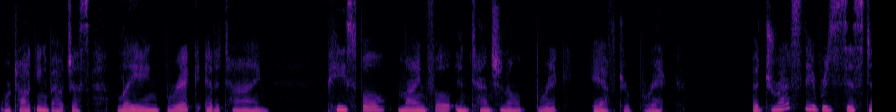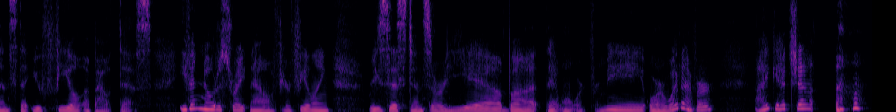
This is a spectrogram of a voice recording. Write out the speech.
we're talking about just laying brick at a time. Peaceful, mindful, intentional brick after brick. Address the resistance that you feel about this. Even notice right now if you're feeling resistance or, yeah, but that won't work for me or whatever. I get you.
